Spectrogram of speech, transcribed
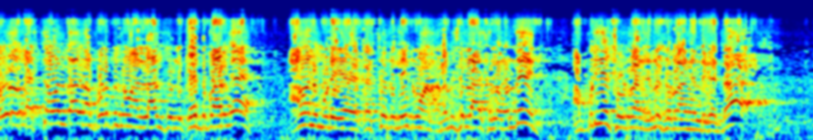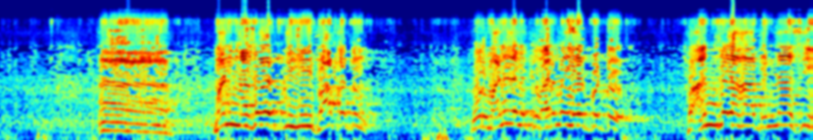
எவ்வளவு கஷ்டம் வந்தாலும் நான் பொறுத்துக்குவான்லான்னு சொல்லி கேட்டு பாருங்க. அவன் நம்முடைய கஷ்டத்தை நீக்குவான். நபிசுல்லா சொல்ல வந்து அப்படியே சொல்றாங்க. என்ன சொல்றாங்கன்னு கேட்டா மண் மசலத்திகி பாப்பத்தும் ஒரு மனிதனுக்கு வறுமை ஏற்பட்டு அஞ்சலகா பின்னாசி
